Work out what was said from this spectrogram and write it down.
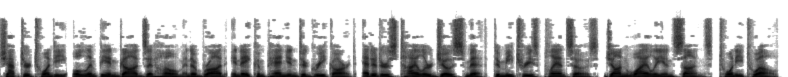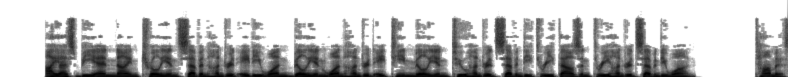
Chapter 20, Olympian Gods at Home and Abroad in A Companion to Greek Art, editors Tyler Jo Smith, Dimitris Plantzos, John Wiley & Sons, 2012. ISBN 9781118273371. Thomas,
